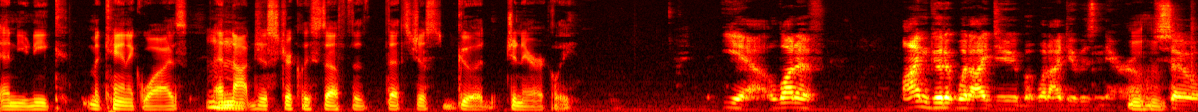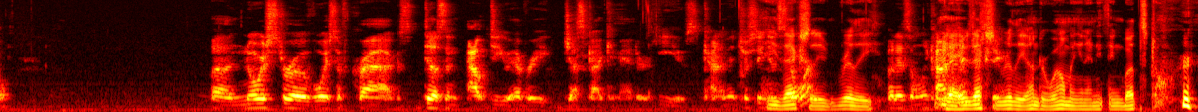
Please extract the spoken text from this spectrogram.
and unique mechanic wise, Mhm. and not just strictly stuff that that's just good generically. yeah, a lot of I'm good at what I do, but what I do is narrow. Mhm. So uh, Gnostro, Voice of Crags, doesn't outdo every Jeskai commander. He's kind of interesting. in He's Storm, actually really but it's only kind yeah, of he was actually really underwhelming in anything but Storm.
